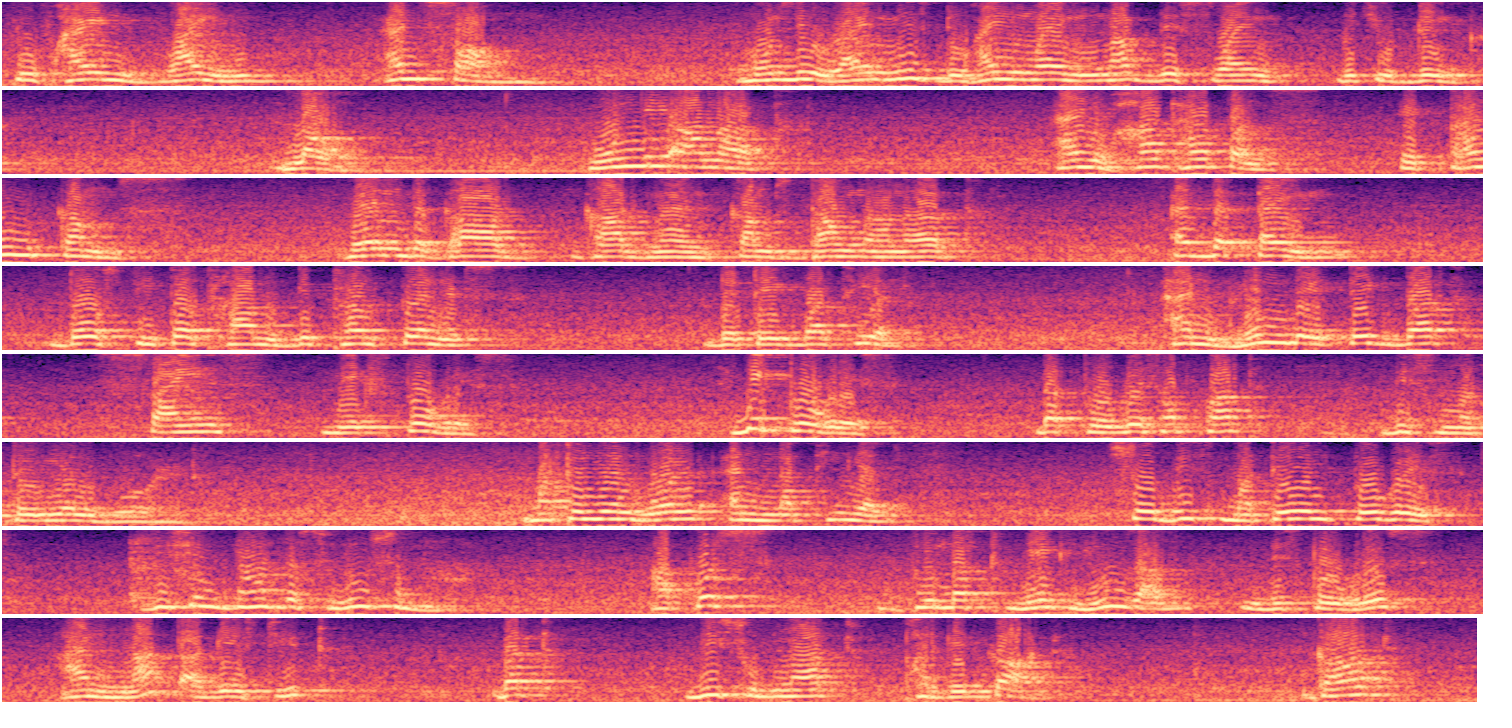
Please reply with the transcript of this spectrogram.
You find wine and song. Only wine means divine wine, not this wine which you drink. Love. Only on earth. And what happens? A time comes when the God, God man comes down on earth. At that time, those people from different planets, they take birth here. And when they take birth, science makes progress, big progress. The progress of what? This material world. Material world and nothing else. So this material progress, this is not the solution. Of course, we must make use of this progress. I am not against it, but we should not forget God. God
